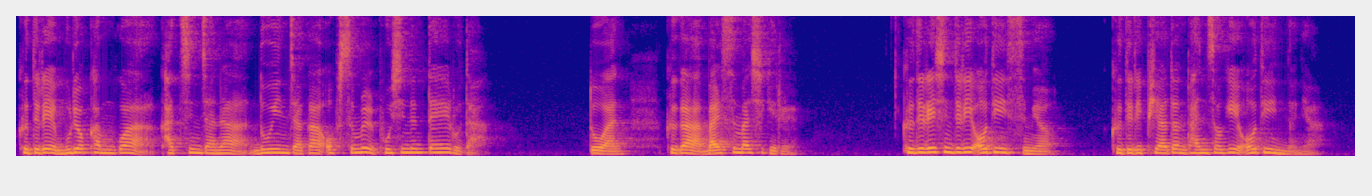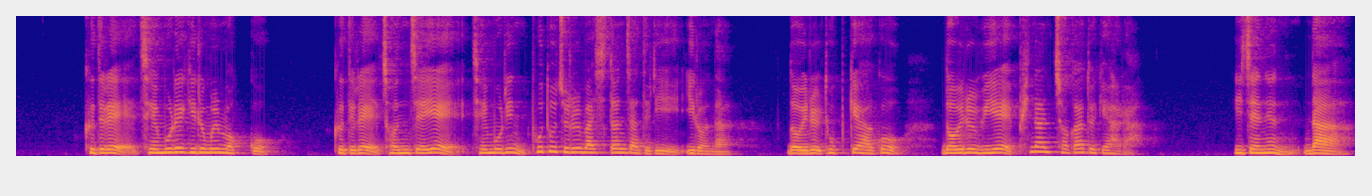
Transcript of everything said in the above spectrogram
그들의 무력함과 갇힌 자나 노인자가 없음을 보시는 때에로다. 또한 그가 말씀하시기를 그들의 신들이 어디 있으며 그들이 피하던 반석이 어디 있느냐. 그들의 재물의 기름을 먹고 그들의 전제의 재물인 포도주를 마시던 자들이 일어나 너희를 돕게 하고 너희를 위해 피난처가 되게 하라. 이제는 나,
